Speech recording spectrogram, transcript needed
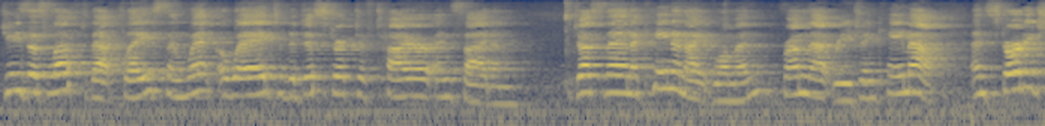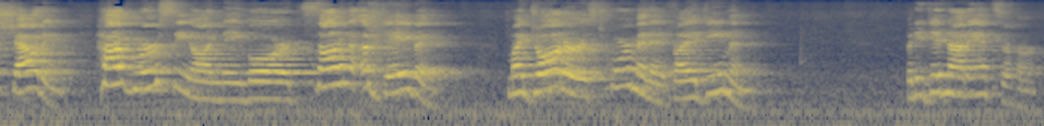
Jesus left that place and went away to the district of Tyre and Sidon. Just then, a Canaanite woman from that region came out and started shouting, Have mercy on me, Lord, son of David. My daughter is tormented by a demon. But he did not answer her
